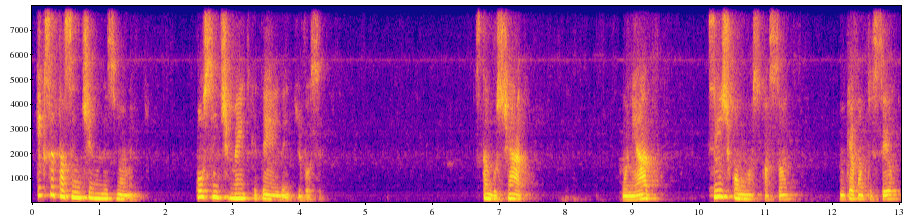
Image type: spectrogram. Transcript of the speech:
O que, que você está sentindo nesse momento? Qual o sentimento que tem aí dentro de você? Está angustiado? Agoniado? Triste com uma situação? O que aconteceu?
